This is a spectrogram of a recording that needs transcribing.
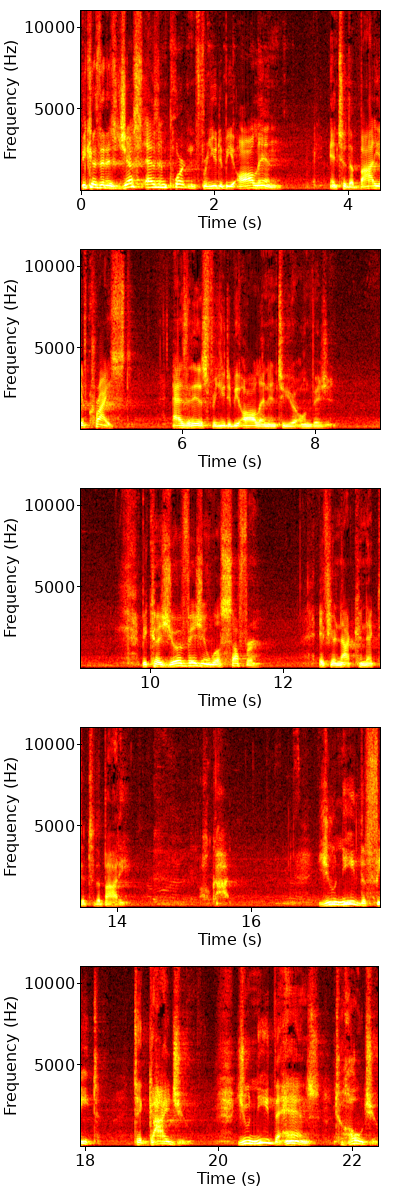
Because it is just as important for you to be all in into the body of Christ as it is for you to be all in into your own vision. Because your vision will suffer if you're not connected to the body. Oh, God. You need the feet to guide you, you need the hands to hold you.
